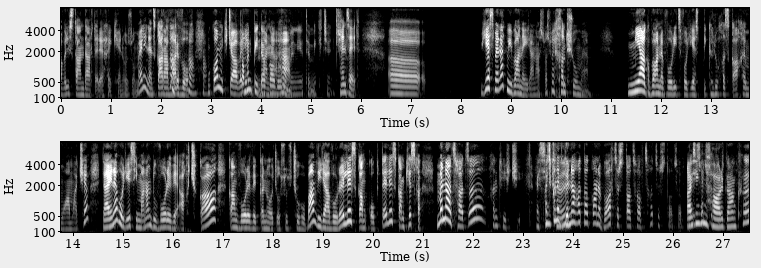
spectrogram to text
ավելի ստանդարտ երեխեք են ուզում, էլի, ինձ կառավարվող։ Մկոն մի քիչ ավելի Կամեն պիտակավորում են, եթե մի քիչ են։ Հենց այդ։ Ես մենակ մի բան էի իրան ասում, ասում եմ խնդրում եմ միակ բանը, որից որ ես պի գլուխս կախեմ ու ամաչեմ, դա այնա, որ ես իմանամ դու որևէ աղջկա կամ որևէ կնոջ ուսուցչուհու բան վիրավորել ես կամ կոպտել ես կամ քեզ մնացածը խնդիր չի։ Այսինքն այդ գնահատականը բարձր ստացավ, ցածր ստացավ։ Այսինքն հարգանքը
